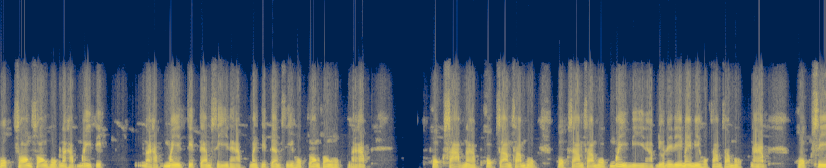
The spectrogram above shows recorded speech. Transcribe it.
หกสองสองหกนะครับ ไม่ติดนะครับ ไม่ติดแต้มสีนะครับ ไม่ติดแต้มสีหกสองสองหกนะครับ หกสามนะครับหกสามสามหกหกสามสามหกไม่มีนะครับ อยู่ในนี้ไม่มีหกสามสามหกนะครับหกสี่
